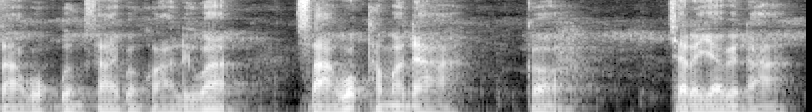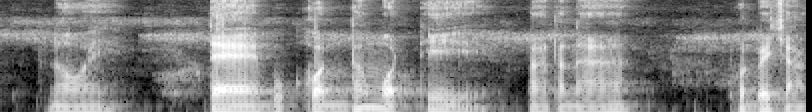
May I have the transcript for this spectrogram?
สาวกเบื้องซ้ายเบื้องขวา หรือว่า สาวกธรรมดา ก็ใช้ระยะเวลาน้อย แต่บุคคลทั้งหมดที่ปรารถนาพ้นไปจาก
